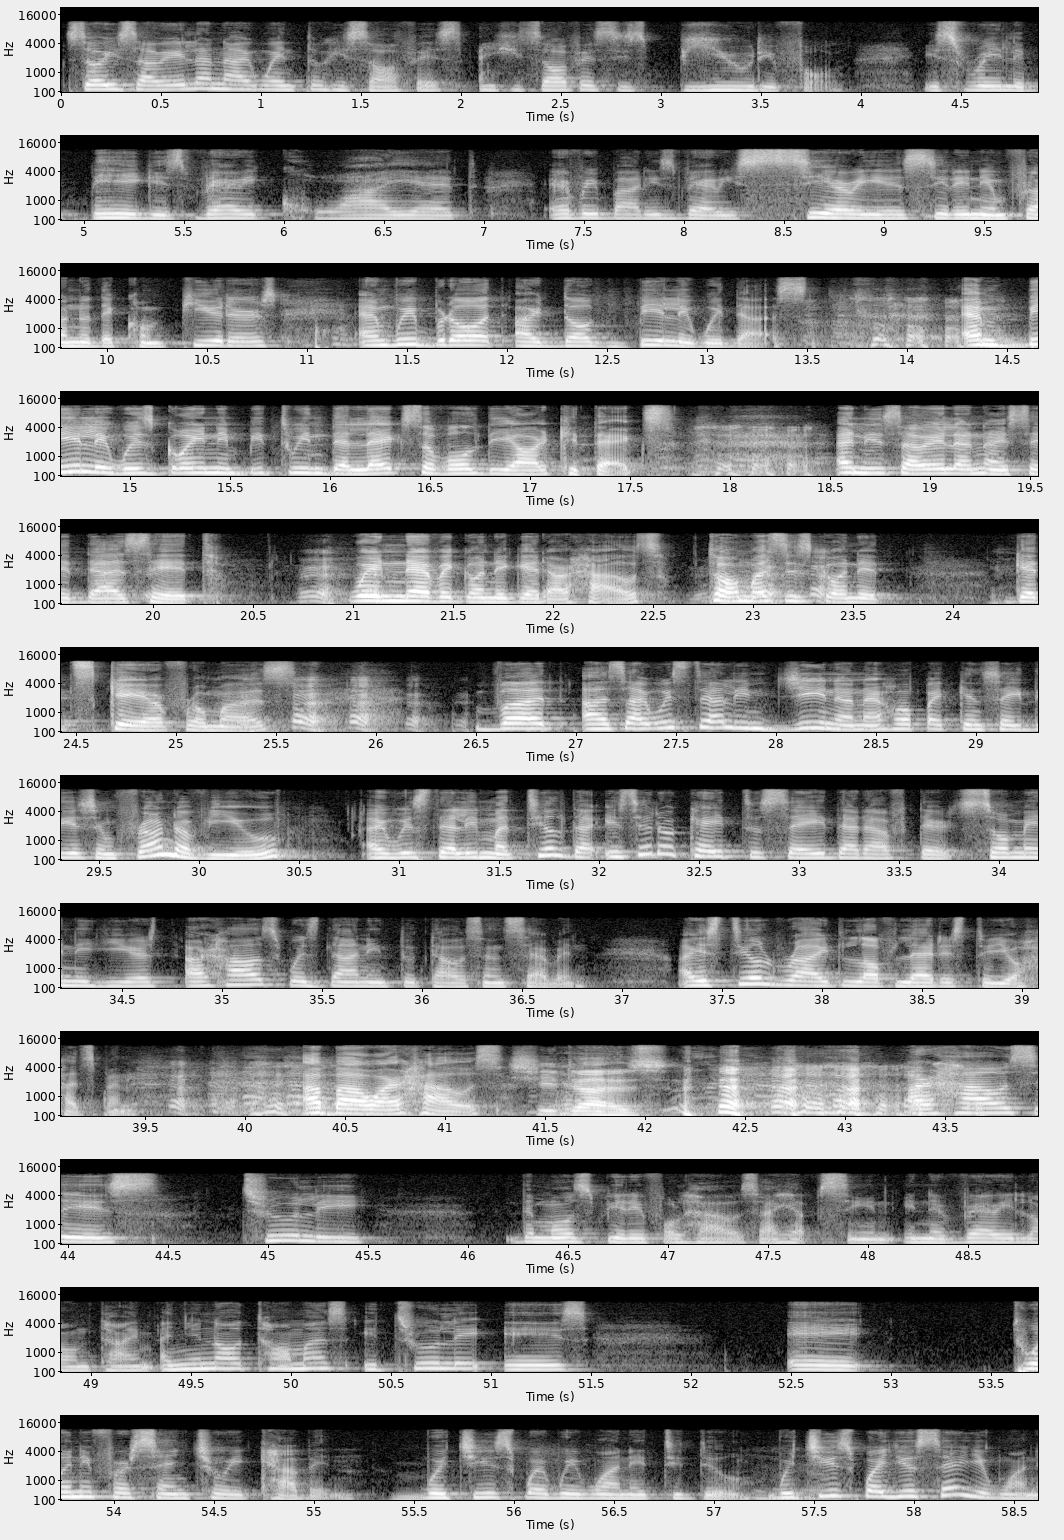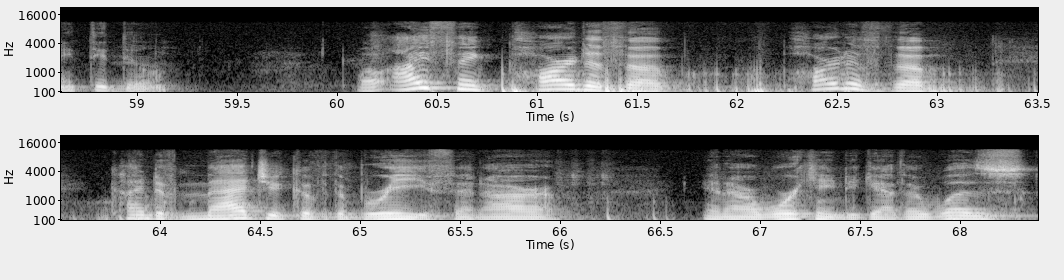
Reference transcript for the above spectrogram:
So Isabel and I went to his office, and his office is beautiful. It's really big, it's very quiet. Everybody's very serious, sitting in front of the computers. And we brought our dog Billy with us. and Billy was going in between the legs of all the architects. and Isabel and I said, That's it. We're never going to get our house. Thomas is going to get scared from us. But as I was telling Gina, and I hope I can say this in front of you, I was telling Matilda, is it okay to say that after so many years, our house was done in 2007? I still write love letters to your husband about our house. She does. Our house is truly the most beautiful house I have seen in a very long time. And you know, Thomas, it truly is a 21st century cabin, hmm. which is what we wanted to do, which is what you say you wanted to do. Well, I think part of the part of the kind of magic of the brief in our in our working together was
